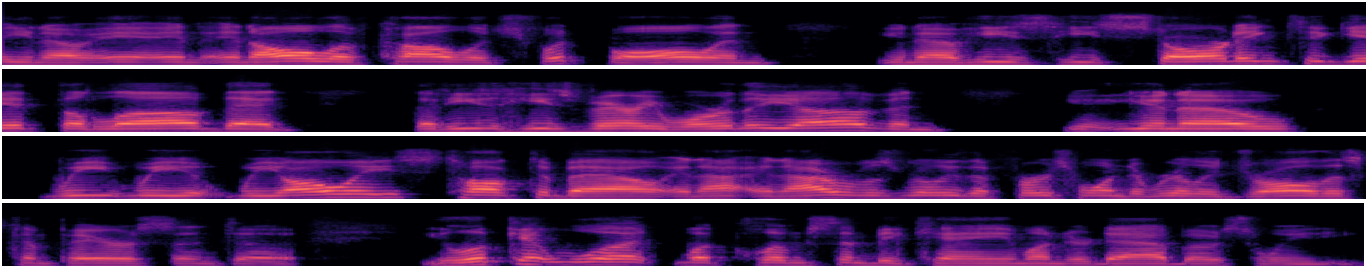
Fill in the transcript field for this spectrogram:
you know, in in all of college football, and you know, he's he's starting to get the love that that he's he's very worthy of, and you, you know. We, we we always talked about and I and I was really the first one to really draw this comparison to you look at what what Clemson became under Dabo Swinney.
